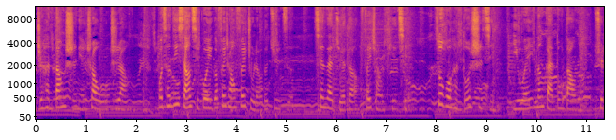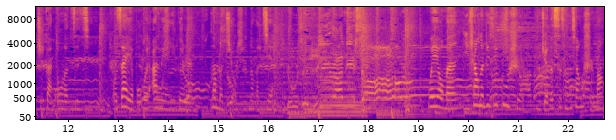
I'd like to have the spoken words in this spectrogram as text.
只恨当时年少无知啊！我曾经想起过一个非常非主流的句子，现在觉得非常贴切。做过很多事情，以为能感动到你，却只感动了自己。我再也不会暗恋一个人那么久，那么贱。微友们，以上的这些故事，你觉得似曾相识吗？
